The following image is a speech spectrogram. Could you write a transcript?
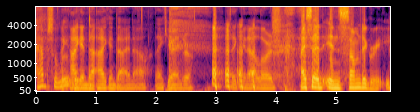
Absolutely. I, I, can die. I can die now. Thank you, Andrew. Take me now, Lord. I said in some degree.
